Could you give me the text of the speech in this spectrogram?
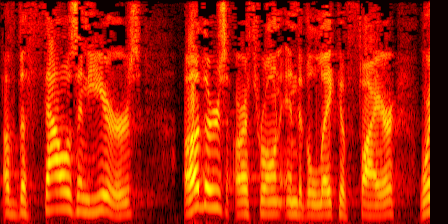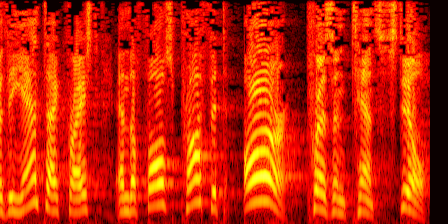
of the thousand years, others are thrown into the lake of fire where the Antichrist and the false prophet are present tense, still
